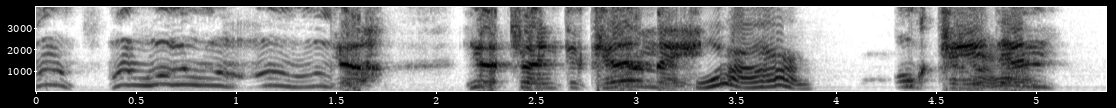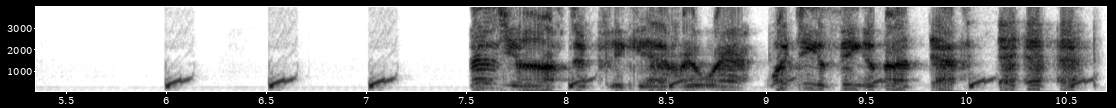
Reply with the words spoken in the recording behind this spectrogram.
You're, you're trying to kill me. Yeah, I am. Okay then. As you love to click everywhere, what do you think about that?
